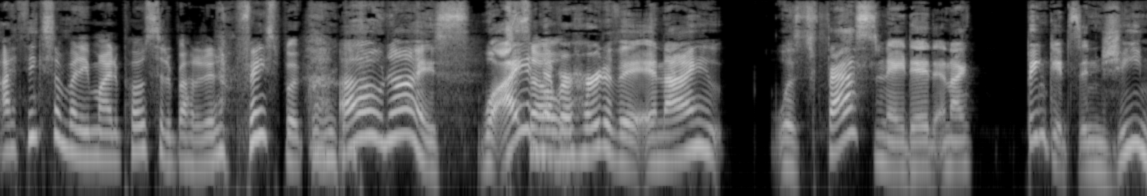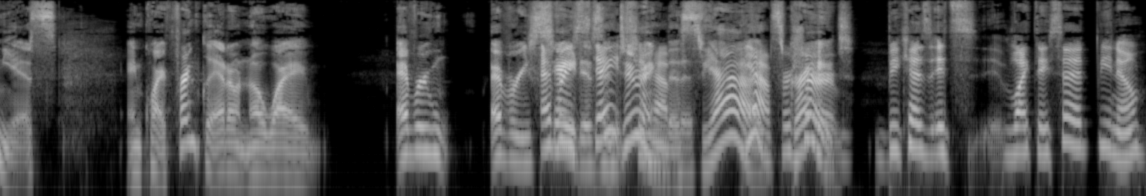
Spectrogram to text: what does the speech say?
I think somebody might have posted about it in our Facebook group. Oh, nice. Well, I had So- never heard of it and I was fascinated and I think it's ingenious. And quite frankly, I don't know why every every state Every isn't doing this. this. Yeah, yeah, it's for great. sure. Because it's like they said, you know,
